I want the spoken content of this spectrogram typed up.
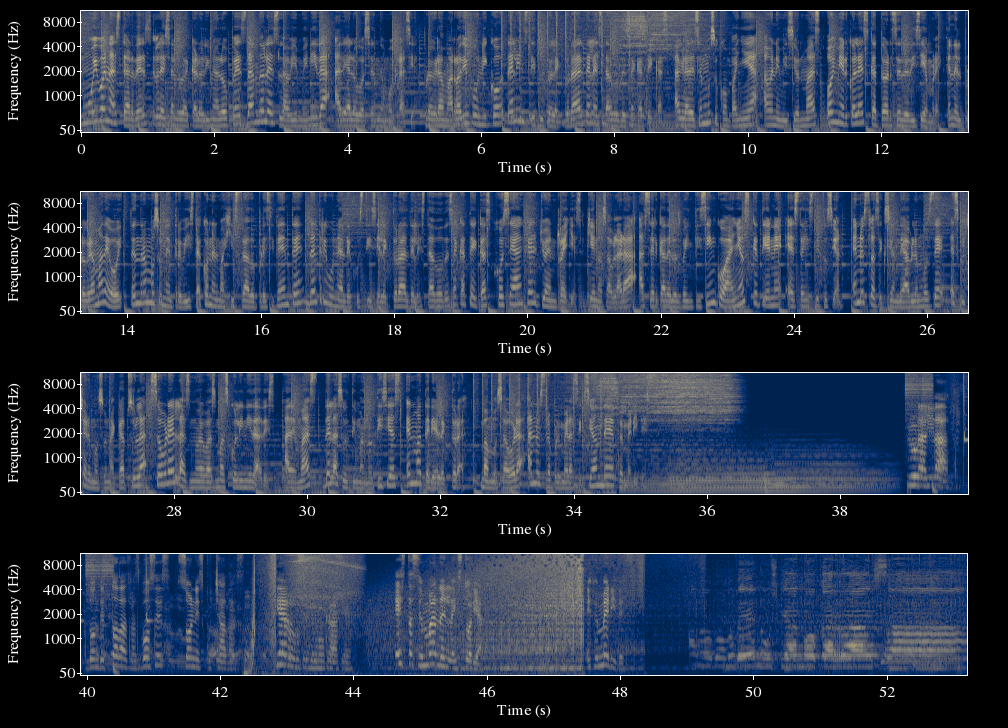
Muy buenas tardes, les saluda Carolina López dándoles la bienvenida a Diálogos en Democracia, programa radiofónico del Instituto Electoral del Estado de Zacatecas. Agradecemos su compañía a una emisión más hoy miércoles 14 de diciembre. En el programa de hoy tendremos una entrevista con el magistrado presidente del Tribunal de Justicia Electoral del Estado de Zacatecas, José Ángel Joen Reyes, quien nos hablará acerca de los 25 años que tiene esta institución. En nuestra sección de Hablemos de, escucharemos una cápsula sobre las nuevas masculinidades. Además, más de las últimas noticias en materia electoral. Vamos ahora a nuestra primera sección de efemérides. Pluralidad, donde todas las voces son escuchadas. Diálogos en democracia. Esta semana en la historia. Efemérides.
